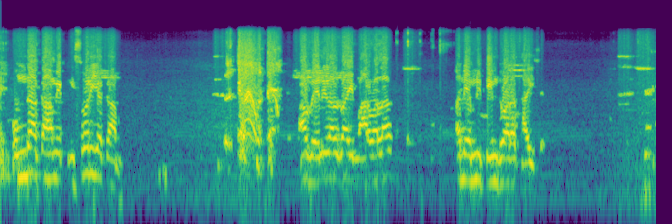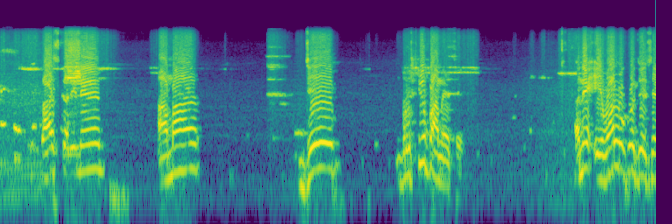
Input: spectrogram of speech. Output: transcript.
એક ઉમદા કામ, એક ઈશ્વરીય કામ આ વેનીલાલભાઈ મારવાલા અને એમની ટીમ દ્વારા થાય છે. ખાસ કરીને આમાં જે મૃત્યુ પામે છે અને એવા લોકો જે છે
